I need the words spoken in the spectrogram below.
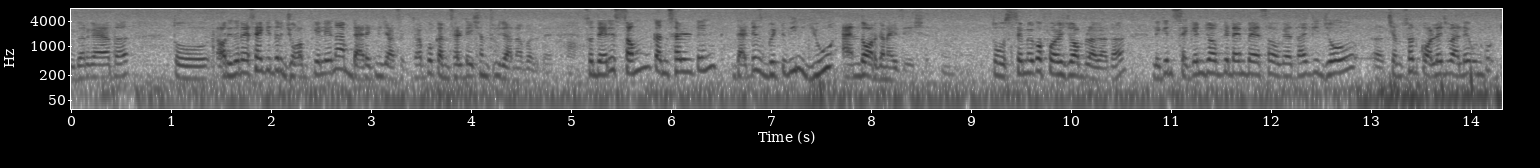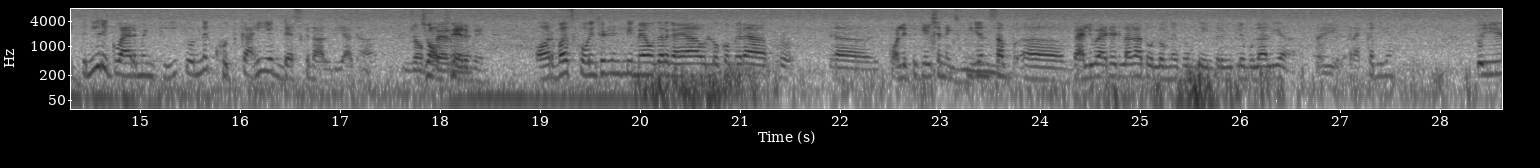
उधर गया था तो और इधर ऐसा है कि इधर जॉब के लिए ना आप डायरेक्ट नहीं जा सकते आपको कंसल्टेशन थ्रू जाना पड़ता है। So there is some consultant that is between you and the organisation तो उससे मेरे को फ़र्स्ट जॉब लगा था लेकिन सेकंड जॉब के टाइम पे ऐसा हो गया था कि जो चमसोट कॉलेज वाले उनको इतनी रिक्वायरमेंट थी कि उन्होंने खुद का ही एक डेस्क डाल दिया था जॉब फेयर में। और बस कोइंसिडेंटली मैं उधर गया उन लोग को मेरा क्वालिफिकेशन एक्सपीरियंस सब वैल्यू एडेड लगा तो उन लोग ने फिर उनके इंटरव्यू के लिए बुला लिया सही क्रैक कर लिया। तो ये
